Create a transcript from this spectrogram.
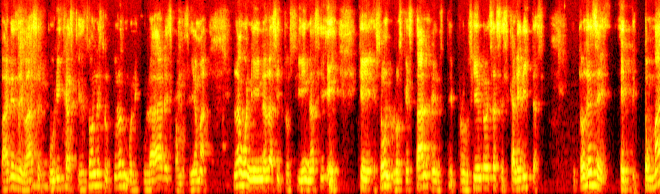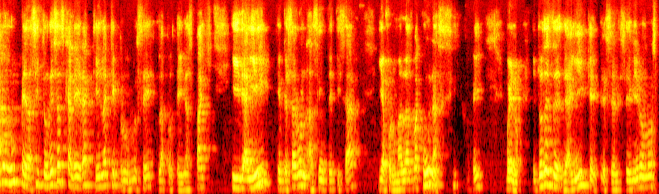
pares de bases púricas que son estructuras moleculares, como se llama la guanina, las citocinas, eh, que son los que están este, produciendo esas escaleritas. Entonces, eh, eh, tomaron un pedacito de esa escalera que es la que produce la proteína spike y de allí empezaron a sintetizar y a formar las vacunas. Bueno, entonces de, de allí que se, se dieron los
